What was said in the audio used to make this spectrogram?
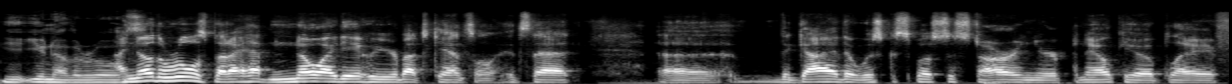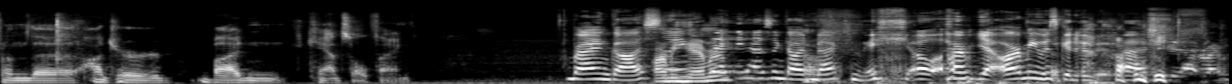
you, you know the rules I know the rules, but I have no idea who you're about to cancel. It's that uh, the guy that was supposed to star in your Pinocchio play from the Hunter Biden cancel thing. Ryan Gosling. Armie Hammer? Yeah, he hasn't gotten back to me. Oh, Ar- yeah, Armie was gonna uh, do that one.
